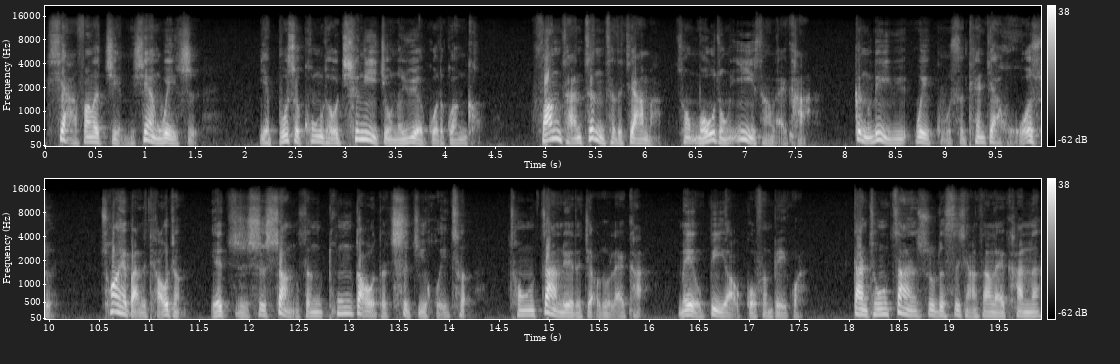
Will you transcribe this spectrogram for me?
下方的颈线位置也不是空头轻易就能越过的关口。房产政策的加码，从某种意义上来看，更利于为股市添加活水。创业板的调整也只是上升通道的刺激回撤。从战略的角度来看，没有必要过分悲观。但从战术的思想上来看呢，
